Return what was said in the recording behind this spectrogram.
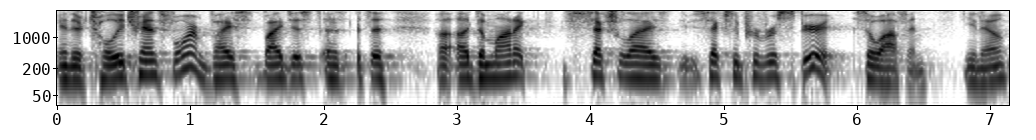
And they're totally transformed by, by just, a, it's a, a demonic, sexualized, sexually perverse spirit so often, you know?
